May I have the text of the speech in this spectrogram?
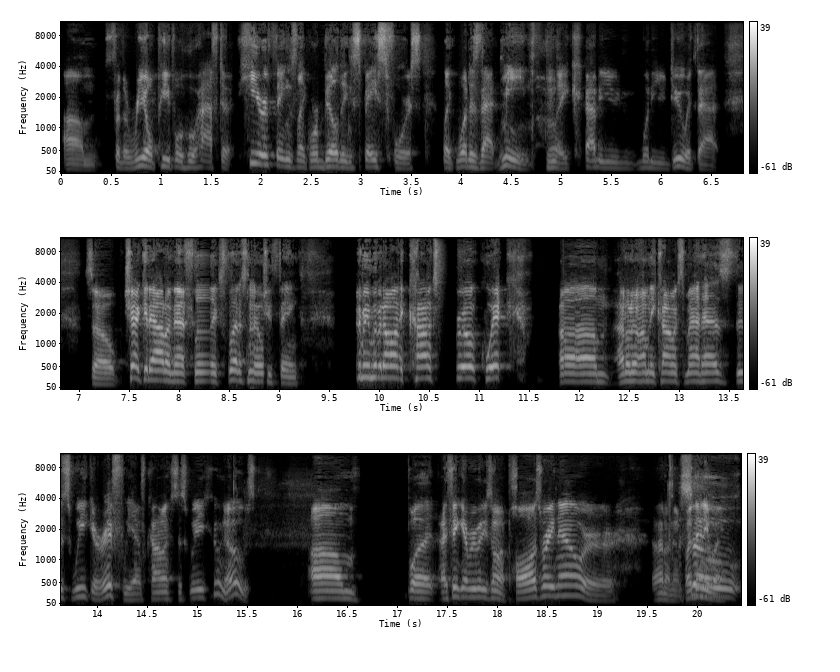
Um, for the real people who have to hear things like we're building Space Force, like what does that mean? like how do you what do you do with that? So check it out on Netflix. Let us know what you think. Let me move on to comics real quick. Um, I don't know how many comics Matt has this week, or if we have comics this week. Who knows? Um, but I think everybody's on a pause right now, or I don't know. But so, anyway,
